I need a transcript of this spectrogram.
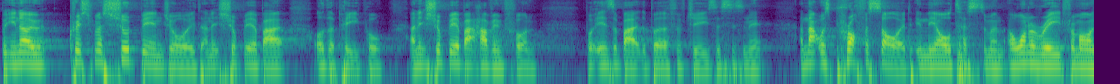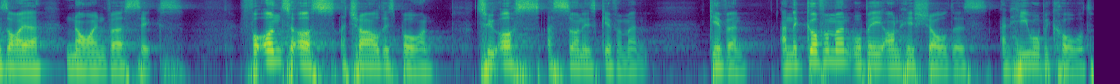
But you know, Christmas should be enjoyed and it should be about other people and it should be about having fun. But it is about the birth of Jesus, isn't it? And that was prophesied in the Old Testament. I want to read from Isaiah 9, verse 6. For unto us a child is born, to us a son is given, given, and the government will be on his shoulders, and he will be called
